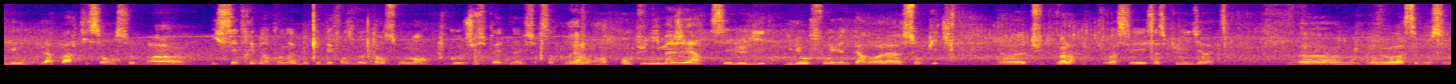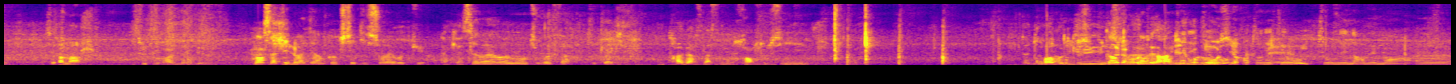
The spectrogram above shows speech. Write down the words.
il est au bout de l'appart, il sort en solo. Ah, Il sait très bien qu'on a beaucoup de défense volta en ce moment. Go juste pète knife sur ça, vraiment. Ouais. On punit Magère, c'est le lead, il est au fond, il vient de perdre la- son pic. Euh, tu, voilà, tu vois, c'est, ça se punit direct. Euh, donc voilà, c'est bon. C'est ça tout. marche. Toujours un œil. Non, ça fait pas terme, comme je t'ai dit, sur la voie de cul. T'inquiète. Ça va vraiment, tu vois, faire toute la différence. On traverse la smoke sans souci. T'as droit à votre cul, Quand, on est héros, aussi, en quand fait, on est mais- héros, il tourne énormément. euh,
